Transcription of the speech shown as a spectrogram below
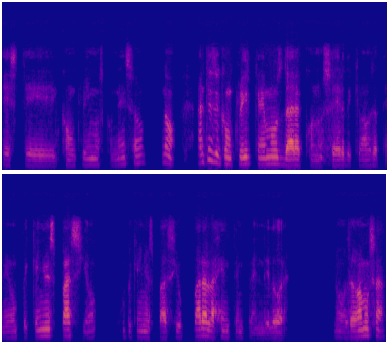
este, concluimos con eso. No, antes de concluir, queremos dar a conocer de que vamos a tener un pequeño espacio, un pequeño espacio para la gente emprendedora. ¿no? O sea, vamos a,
